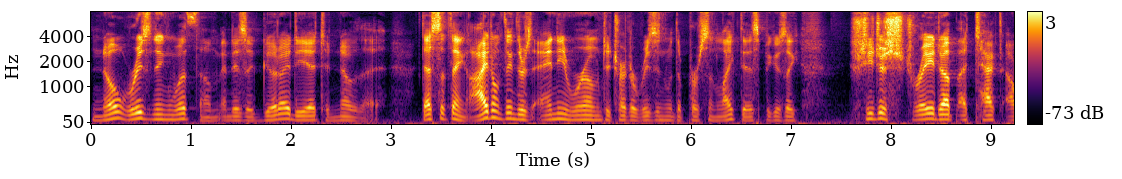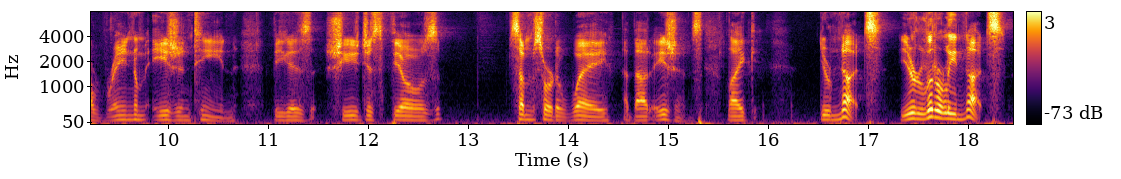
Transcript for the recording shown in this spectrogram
no reasoning with them, and it is a good idea to know that. That's the thing. I don't think there's any room to try to reason with a person like this because, like, she just straight up attacked a random Asian teen because she just feels some sort of way about Asians. Like, you're nuts. You're literally nuts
